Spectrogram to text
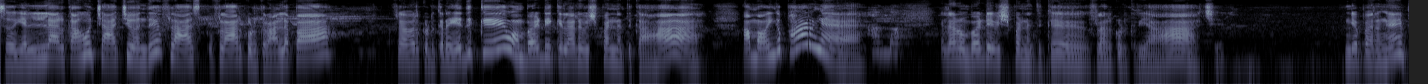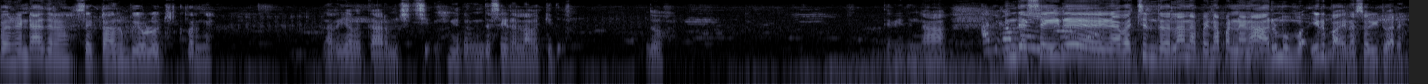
ஸோ எல்லாருக்காகவும் சாச்சி வந்து ஃப்ளாஸ்க் ஃப்ளவர் கொடுக்குறான்லப்பா ஃப்ளவர் கொடுக்குறேன். எதுக்கு? உன் பர்த்டேக்கு எல்லோரும் விஷ் பண்ணதுக்கா? ஆமாம் இங்கே பாருங்க. ஆமாம் எல்லோரும் பர்த்டே விஷ் பண்ணதுக்கு ஃப்ளவர் கொடுக்குறியா? சரி. இங்கே பாருங்கள் இப்போ ரெண்டாவது செட் அரும்பு எவ்வளோ வச்சுருக்கு பாருங்கள் நிறையா வைக்க ஆரம்பிச்சிச்சு. இங்கே பாருங்கள் இந்த சைடெல்லாம் வைக்குது. இதோ. தெரியுதுங்களா? இந்த சைடு நான் வச்சுருந்ததெல்லாம் நான் இப்போ என்ன பண்ணேன்னா அரும்பு இருப்பா நான் சொல்லிட்டு வரேன்.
